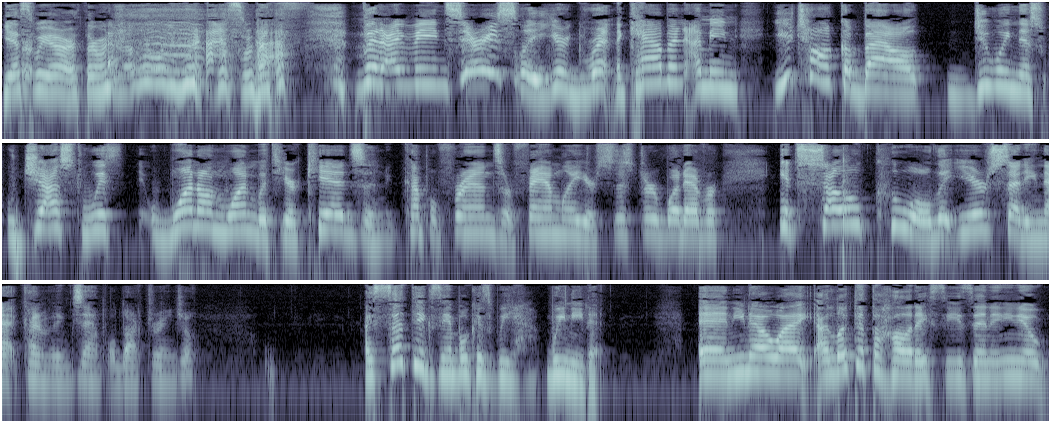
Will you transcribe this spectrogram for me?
Yes, we are throwing another one in at Christmas. But I mean, seriously, you're renting a cabin. I mean, you talk about doing this just with one on one with your kids and a couple friends or family, your sister, whatever. It's so cool that you're setting that kind of an example, Dr. Angel. I set the example because we we need it. And you know, I I looked at the holiday season, and you know,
